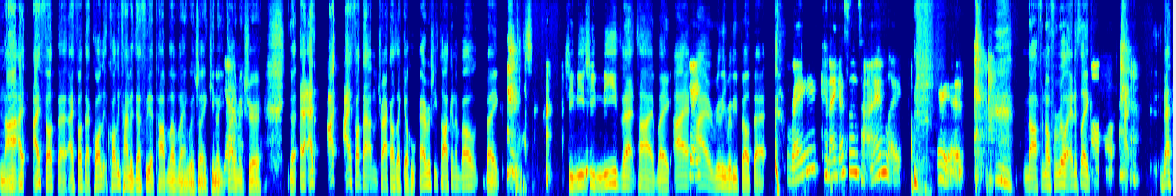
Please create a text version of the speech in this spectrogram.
Nah, I, I felt that. I felt that quality quality time is definitely a top love language. Like, you know, you got to make sure. That, I, I I felt that on the track. I was like, yo, whoever she's talking about, like, she needs she needs that time. Like, I Okay. I really really felt that. Right? Can I get some time? Like, period. nah, for no, for real. And it's like Oh. that.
